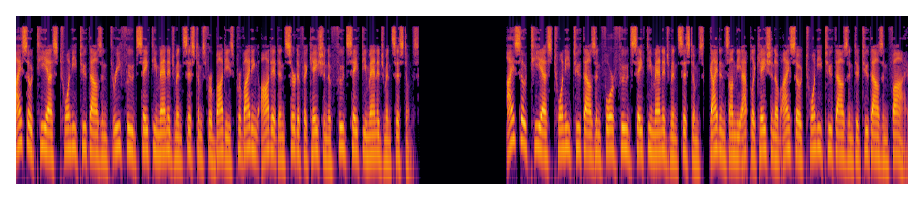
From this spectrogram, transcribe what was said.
ISO TS 22003 Food Safety Management Systems for bodies providing audit and certification of food safety management systems. ISO TS 22004 Food Safety Management Systems – Guidance on the application of ISO 22000-2005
